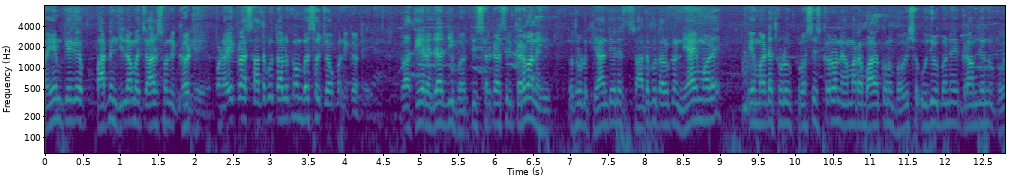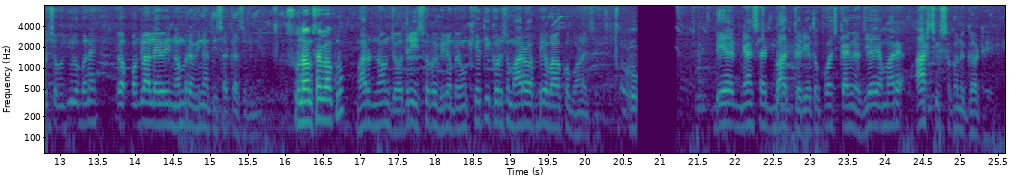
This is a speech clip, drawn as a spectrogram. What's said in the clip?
એમ કે પાટણ જિલ્લામાં ચારસોની ઘટ છે. પણ એકલા સાતપુર તાલુકામાં બસો ચોપનની ઘટ છે. તો આ તેર હજાર જે ભરતી સરકારશ્રી કરવાની છે તો થોડું ધ્યાન દઈને સાતપુર તાલુકાને ન્યાય મળે. એ માટે થોડુંક પ્રોસેસ કરો ને અમારા બાળકોનું ભવિષ્ય ઉજળું બને ગ્રામજનનું ભવિષ્ય ઉજળું બને એવા પગલાં લેવા એવી નમ્ર વિનંતી સરકારશ્રીને. શું નામ સાહેબ આપનું? મારું નામ ચૌધરી ઈશ્વરભાઈ વિરમભાઈ હું ખેતી કરું છું મારા બે બાળકો ભણે છે. બે જ્ઞાન સાહેબ બાદ કરીએ તો પોચ કાયમી હજી અમારે આઠ શિક્ષકોની ઘટ છે.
